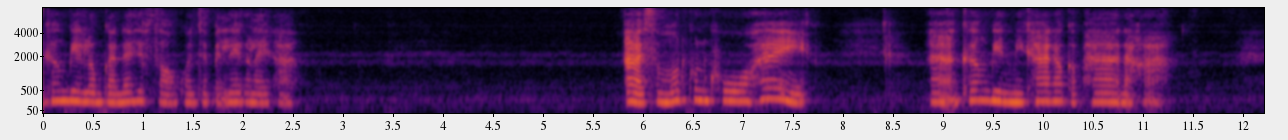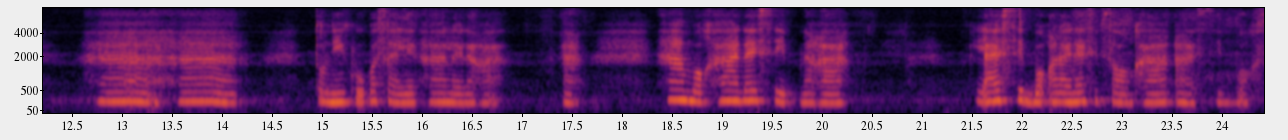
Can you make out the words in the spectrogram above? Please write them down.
เครื่องบินรวมกันได้ 12 ควรจะเป็นเลขอะไรคะอ่าสมมติคุณครูให้อ่าเครื่องบินมีค่าเท่ากับ 5 นะคะ 5 5 ตรงนี้ครูก็ใส่เลข 5 เลยนะคะอะ5บวก5ได้ 10 นะคะ และ10บวกอะไรได้12คะอ่า10บวก2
